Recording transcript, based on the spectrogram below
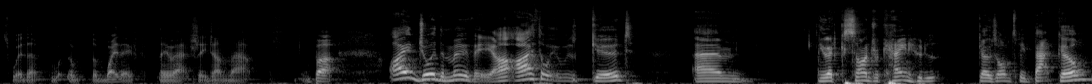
It's weird the, the, the way they've they've actually done that. But I enjoyed the movie. I, I thought it was good. Um, you had Cassandra Cain who goes on to be Batgirl.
